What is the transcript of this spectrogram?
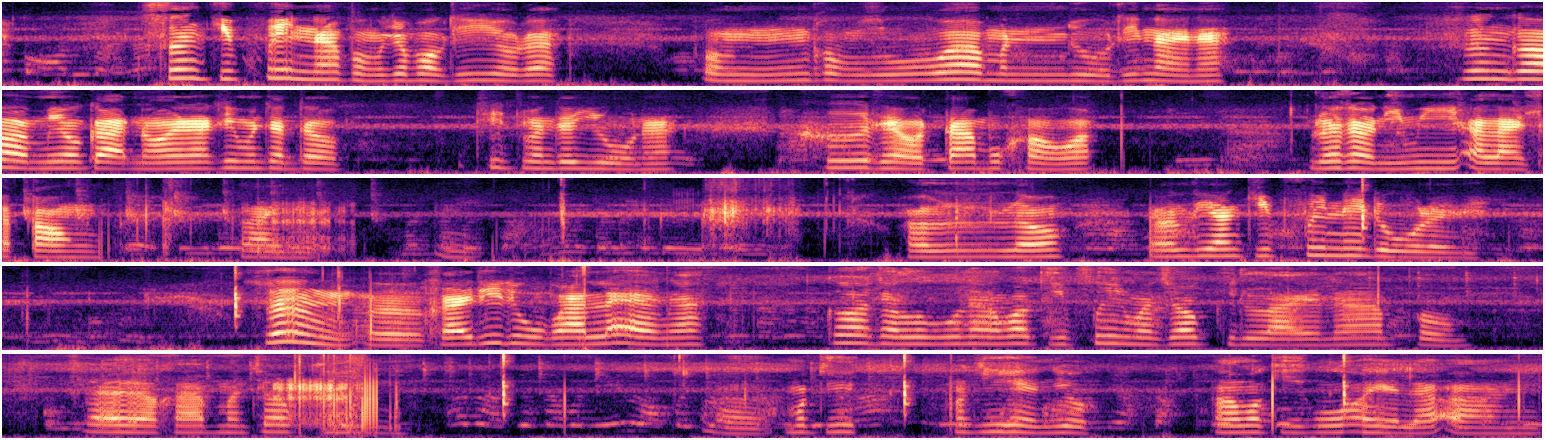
ซึ่งกิฟฟินนะ ผมจะบอกที่อยู่ด้วยผมผมรู้ว่ามันอยู่ที่ไหนนะ ซึ่งก็มีโอกาสน้อยนะ ที่มันจะตอบที่มันจะอยู่นะ คือแถวตามภูเขาอะแล้วแถวนี้มีอะไรสตองอะไรเนี่ยอืมแล้วเราเลี้ยงกิฟฟินให้ดูเลยเนี่ยซึ่งเออใครที่ดูพาร์ทแรกนะ ก็จะรู้นะว่ากิฟฟินมันชอบกินอะไรนะครับผมใช่แล้วครับ มันชอบกินเออเมื่อกี้เมื่อกี้เห็นอยู่เอาเมื่อกี้กูก็เห็นแล้วอ่านี่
